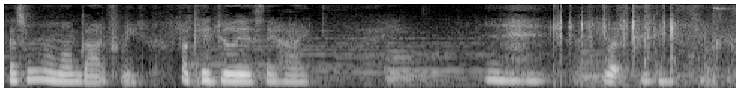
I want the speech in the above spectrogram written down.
That's what my mom got for me. Okay, Julia, say hi. Hi. Look, you can see.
